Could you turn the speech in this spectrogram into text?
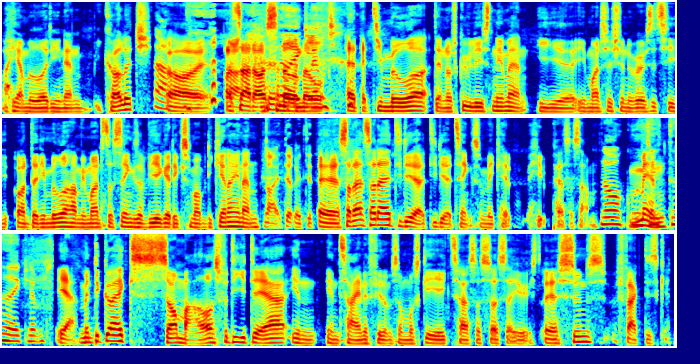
og her møder de hinanden i college. Ja. Og, og så er der også sådan noget med, at, at de møder den uskyldige snemand i, uh, i Monsters University, og da de møder ham i Monsters Inc., så virker det ikke, som om de kender hinanden. Nej, det er rigtigt. Uh, så, der, så der er de der, de der ting, som ikke helt, helt passer sammen. Nå, gud, Men- det, det havde jeg glemt. Ja, men det gør ikke så meget, også fordi det er en, en tegnefilm, som måske ikke tager sig så seriøst. Og jeg synes faktisk, at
